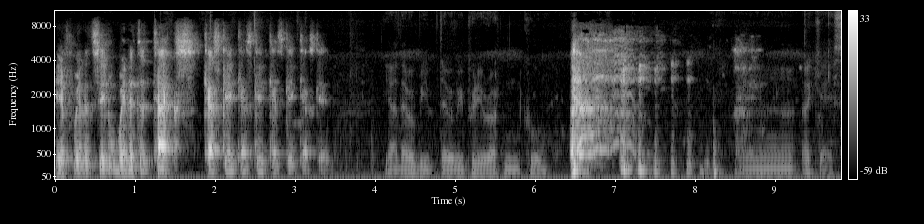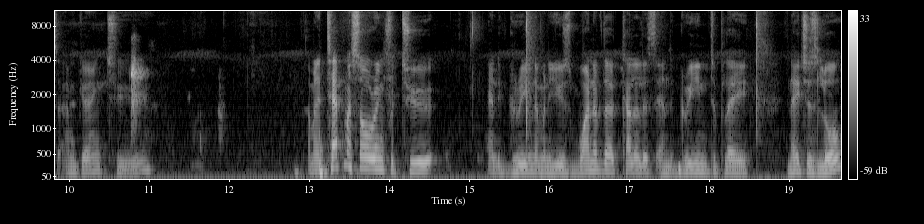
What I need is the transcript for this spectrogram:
if when it said when it attacks cascade cascade cascade cascade Yeah, that would be that would be pretty rotten cool. Uh, okay, so I'm going to. I'm going to tap my sol ring for two and a green. I'm going to use one of the colorless and the green to play Nature's Lore.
